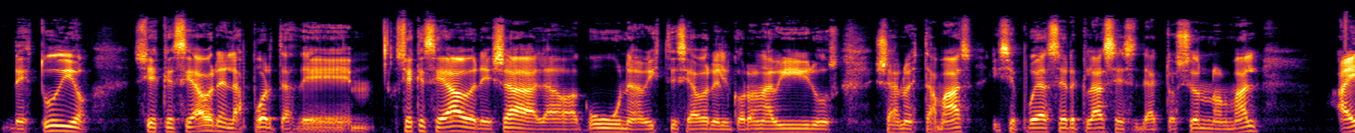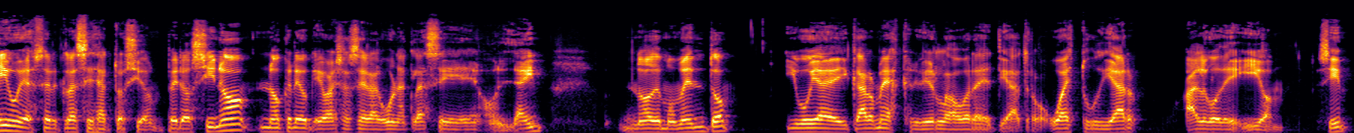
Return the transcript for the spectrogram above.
de estudio? Si es que se abren las puertas de... Si es que se abre ya la vacuna, ¿viste? Se abre el coronavirus, ya no está más y se puede hacer clases de actuación normal, ahí voy a hacer clases de actuación. Pero si no, no creo que vaya a hacer alguna clase online, no de momento, y voy a dedicarme a escribir la obra de teatro o a estudiar algo de guion, ¿sí?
